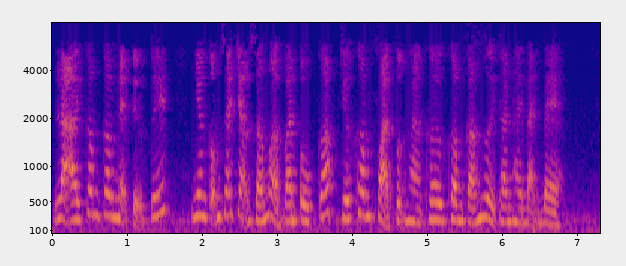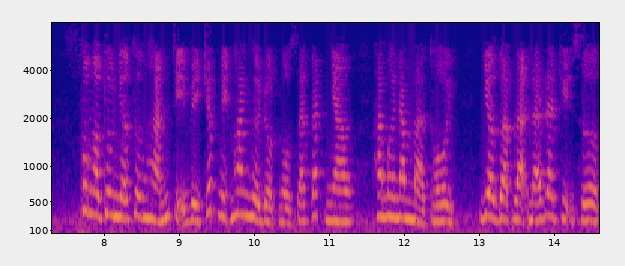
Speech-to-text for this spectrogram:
lại không công nệ tiểu tuyết nhưng cũng sẽ chọn sống ở văn u cấp chứ không phải phượng hoàng khư không có người thân hay bạn bè. Phù ngọc thu nhớ thương hắn chỉ vì chấp niệm hai người đột ngột xa cách nhau, hai mươi năm mà thôi. Giờ gặp lại nói ra chuyện xưa,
